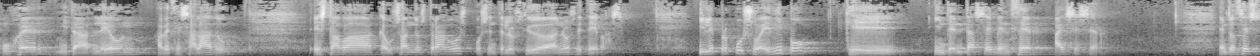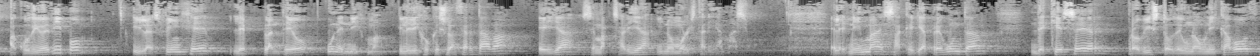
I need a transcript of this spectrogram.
mujer, mitad león, a veces alado, estaba causando estragos pues entre los ciudadanos de Tebas. Y le propuso a Edipo que intentase vencer a ese ser. Entonces acudió Edipo y la Esfinge le planteó un enigma y le dijo que si lo acertaba, ella se marcharía y no molestaría más. El enigma es aquella pregunta de qué ser, provisto de una única voz,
